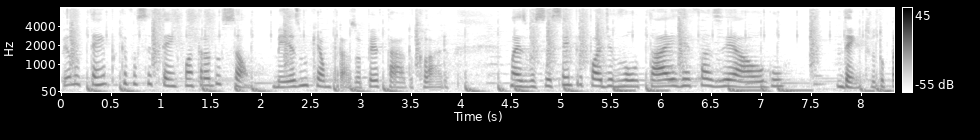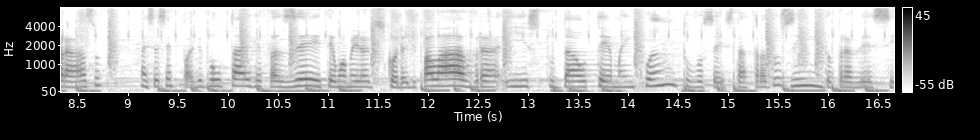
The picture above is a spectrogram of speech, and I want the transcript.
pelo tempo que você tem com a tradução, mesmo que é um prazo apertado, claro mas você sempre pode voltar e refazer algo dentro do prazo, mas você sempre pode voltar e refazer e ter uma melhor escolha de palavra e estudar o tema enquanto você está traduzindo para ver se,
